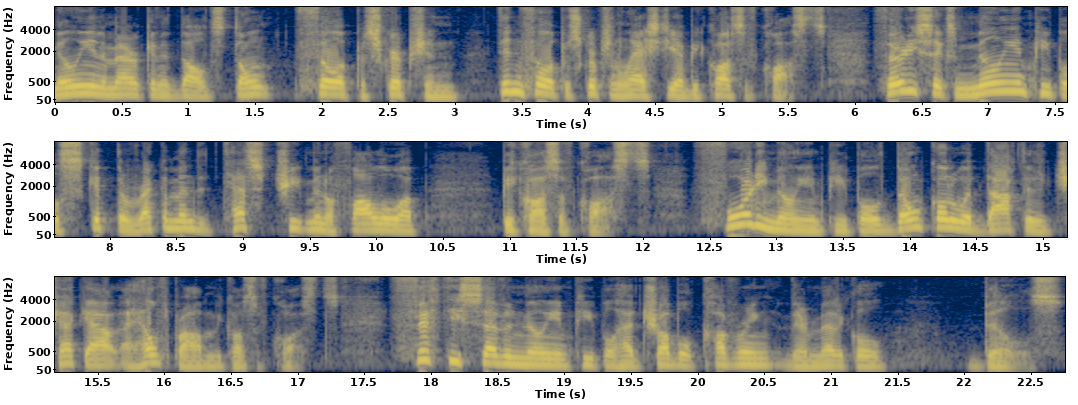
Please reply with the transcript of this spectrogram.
million American adults don't fill a prescription didn't fill a prescription last year because of costs. 36 million people skipped the recommended test, treatment, or follow up because of costs. 40 million people don't go to a doctor to check out a health problem because of costs. 57 million people had trouble covering their medical bills.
